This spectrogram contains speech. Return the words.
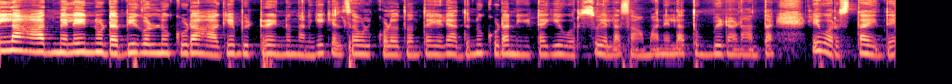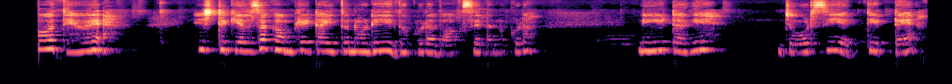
ಎಲ್ಲ ಆದಮೇಲೆ ಇನ್ನು ಡಬ್ಬಿಗಳನ್ನು ಕೂಡ ಹಾಗೆ ಬಿಟ್ಟರೆ ಇನ್ನು ನನಗೆ ಕೆಲಸ ಉಳ್ಕೊಳ್ಳೋದು ಅಂತ ಹೇಳಿ ಅದನ್ನು ಕೂಡ ನೀಟಾಗಿ ಒರೆಸು, ಎಲ್ಲ ಸಾಮಾನೆಲ್ಲ ತುಂಬಿಡೋಣ ಅಂತ ಹೇಳಿ ಒರೆಸ್ತಾ ಇದ್ದೆ. ಓ ದೇವರೇ, ಇಷ್ಟು ಕೆಲಸ ಕಂಪ್ಲೀಟ್ ಆಯಿತು ನೋಡಿ, ಇದು ಕೂಡ ಬಾಕ್ಸ್ ಎಲ್ಲನೂ ಕೂಡ ನೀಟಾಗಿ ಜೋಡಿಸಿ ಎತ್ತಿಟ್ಟೆ.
